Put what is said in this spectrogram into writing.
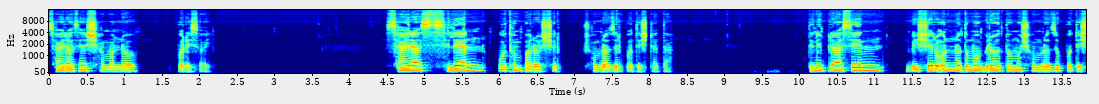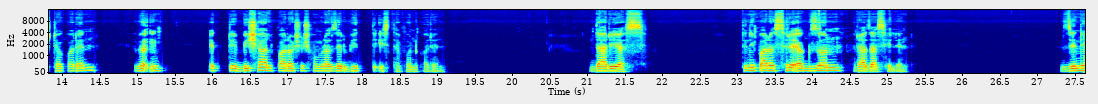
সাইরাসের সামান্য পরিচয়। সাইরাস ছিলেন প্রথম পারস্যের সাম্রাজ্যের প্রতিষ্ঠাতা। তিনি প্রাচীন বিশ্বের অন্যতম বৃহত্তম সাম্রাজ্য প্রতিষ্ঠা করেন এবং একটি বিশাল পারস্য সাম্রাজ্যের ভিত্তি স্থাপন করেন। দারিয়াস, তিনি পারস্যের একজন রাজা ছিলেন, যিনি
